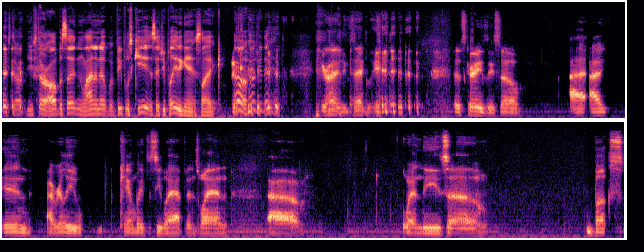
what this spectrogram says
you start you start all of a sudden lining up with people's kids that you played against. Like, oh, how's your dad? You're right. Exactly. it's crazy. So, I I and I really can't wait to see what happens when. Um, when these um, Bucs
